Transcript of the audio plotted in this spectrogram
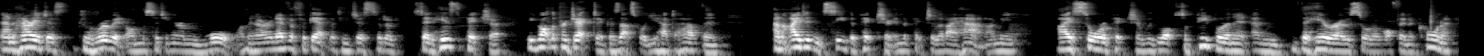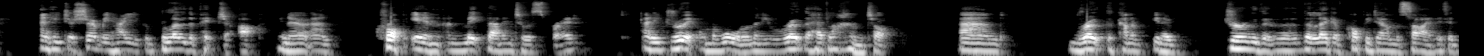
And Harry just drew it on the sitting room wall. I mean, I'll never forget that he just sort of said his picture. He got the projector because that's what you had to have then. And I didn't see the picture in the picture that I had. I mean, I saw a picture with lots of people in it and the hero sort of off in a corner. And he just showed me how you could blow the picture up, you know, and crop in and make that into a spread and he drew it on the wall and then he wrote the headline on top and wrote the kind of you know drew the, the, the leg of copy down the side. He said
